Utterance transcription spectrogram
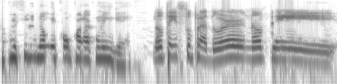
Eu prefiro não me comparar com ninguém. Não tem estuprador, não tem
